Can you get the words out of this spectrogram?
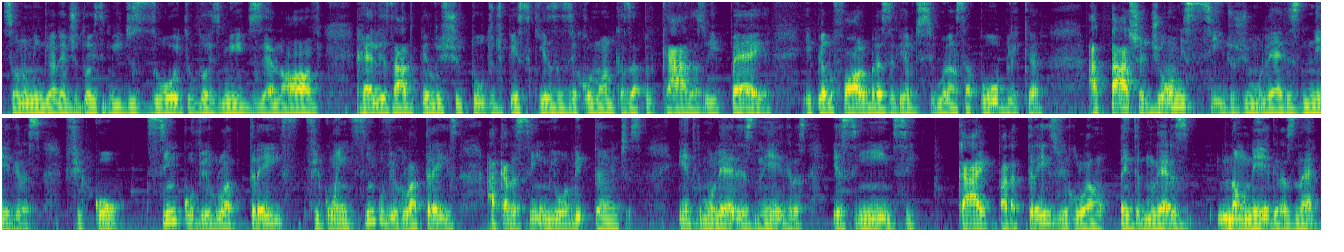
se eu não me engano, é de 2018, 2019, realizado pelo Instituto de Pesquisas Econômicas Aplicadas, o IPEA, e pelo Fórum Brasileiro de Segurança Pública, a taxa de homicídios de mulheres negras ficou 5,3 ficou em 5,3 a cada 100 mil habitantes. Entre mulheres negras, esse índice cai para 3,1 entre mulheres não negras, né?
